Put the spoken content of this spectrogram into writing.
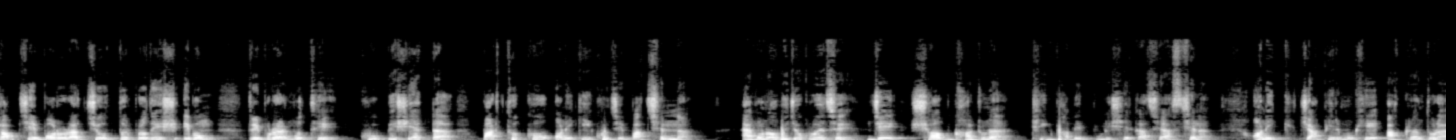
সবচেয়ে বড় রাজ্য উত্তরপ্রদেশ এবং ত্রিপুরার মধ্যে খুব বেশি একটা পার্থক্য অনেকেই খুঁজে পাচ্ছেন না। এমন অভিযোগ রয়েছে যে সব ঘটনা ঠিকভাবে পুলিশের কাছে আসছে না। অনেক চাপের মুখে আক্রান্তরা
